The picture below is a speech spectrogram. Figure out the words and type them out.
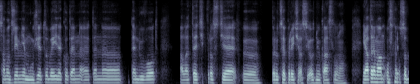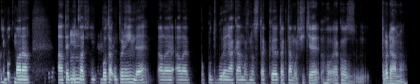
samozřejmě může to být jako ten, ten, eh, ten důvod, ale teď prostě ruce pryč asi od Newcastle, no. Já tady mám osobně Botmana, a teď mě Mm. tlačí bota úplně jinde, ale, ale pokud bude nějaká možnost, tak, tak tam určitě ho jako prodám, no.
